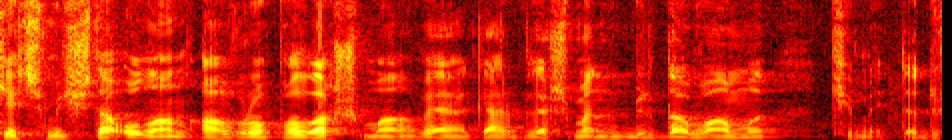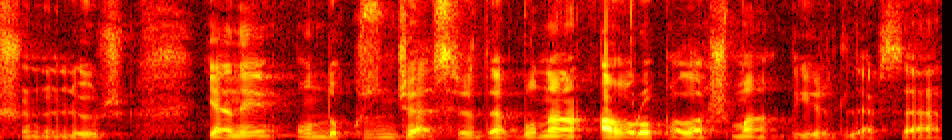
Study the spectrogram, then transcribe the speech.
keçmişdə olan Avropalaşma və ya qərbləşmənin bir davamı kimi də düşünülür. Yəni 19-cu əsrdə buna Avropalaşma deyirdilərsə,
